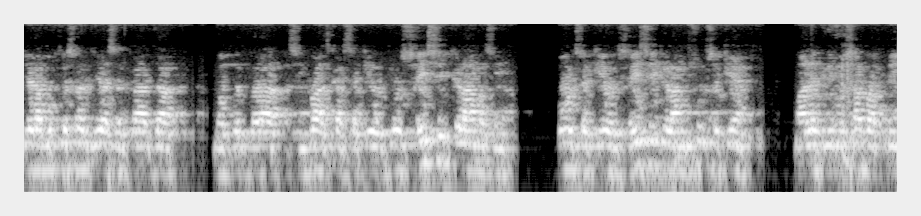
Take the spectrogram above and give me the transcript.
जरा मुख्तसर जरा सरकार का मोहब्बत बड़ा असीबाज कर सके और जो सही सही कलाम असी बोल सके और सही सही कलाम सुन सकें मालिक ने सब अपनी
